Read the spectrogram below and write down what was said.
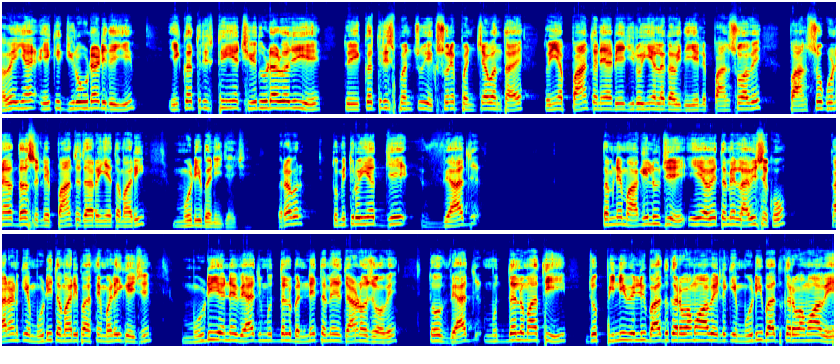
હવે અહીંયા એક એક જીરો ઉડાડી દઈએ. એકત્રીસથી અહીંયા છેદ ઉડાડવા જઈએ તો એકત્રીસ પંચું એકસો ને પંચાવન થાય. તો અહીંયા પાંચ અને આ બે જીરો અહીંયા લગાવી દઈએ એટલે પાંચસો આવે. પાંચસો ગુણ્યા દસ એટલે પાંચ હજાર અહીંયા તમારી મૂડી બની જાય છે. બરાબર? તો મિત્રો અહીંયા જે વ્યાજ તમને માગેલું છે એ હવે તમે લાવી શકો. કારણ કે મૂડી તમારી પાસે મળી ગઈ છે. મૂડી અને વ્યાજ મુદ્દલ બંને તમે જાણો છો હવે. તો વ્યાજ મુદ્દલમાંથી જો પીની વેલ્યુ બાદ કરવામાં આવે એટલે કે મૂડી બાદ કરવામાં આવે,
